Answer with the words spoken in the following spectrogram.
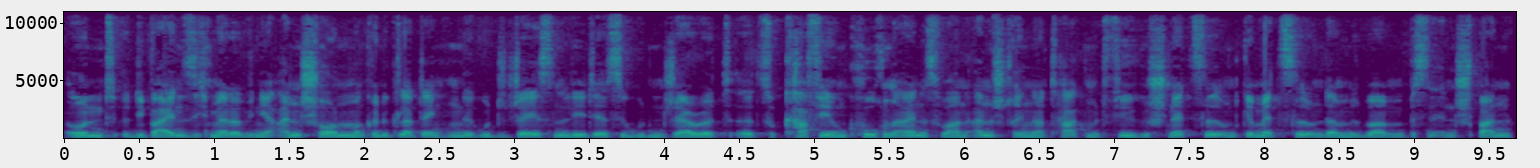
Und die beiden sich mehr oder weniger anschauen. Man könnte glatt denken, der gute Jason lädt jetzt den guten Jared äh, zu Kaffee und Kuchen ein. Es war ein anstrengender Tag mit viel Geschnetzel und Gemetzel und damit war ein bisschen entspannen.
